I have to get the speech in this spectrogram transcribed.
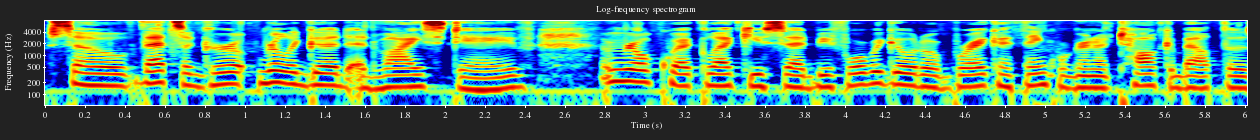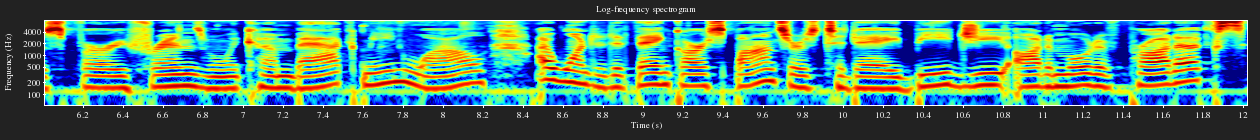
So that's a gr- really good advice, Dave. And real quick, like you said, before we go to a break, I think we're going to talk about those furry friends when we come back. Meanwhile, I wanted to thank our sponsors today, BG Automotive Products.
